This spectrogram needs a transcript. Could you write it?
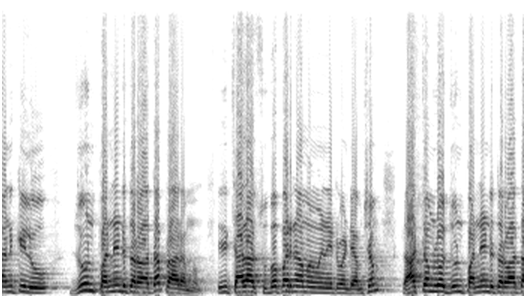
తనిఖీలు జూన్ పన్నెండు తర్వాత ప్రారంభం. ఇది చాలా శుభపరిణామమైనటువంటి అంశం. రాష్ట్రంలో జూన్ పన్నెండు తర్వాత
